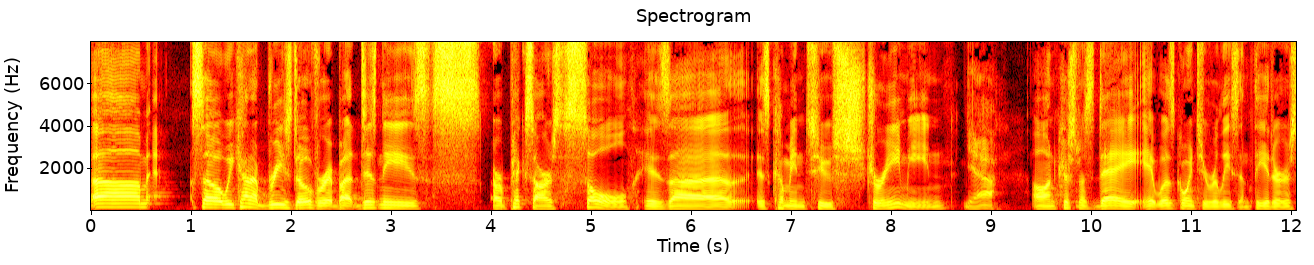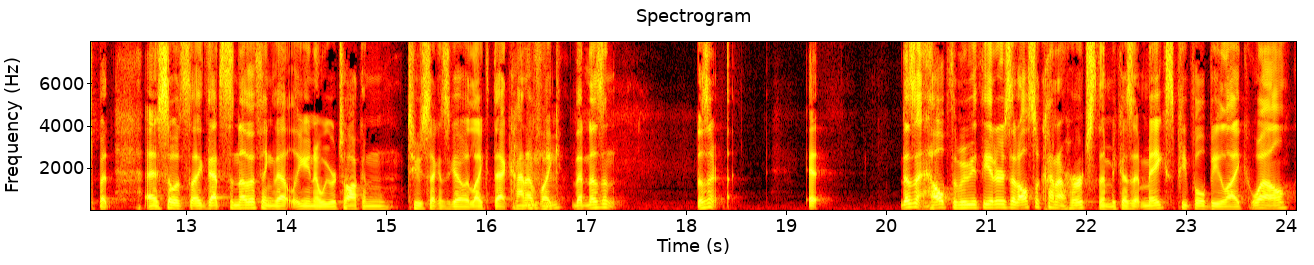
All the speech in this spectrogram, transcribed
Um, so we kind of breezed over it, but Disney's or Pixar's Soul is uh is coming to streaming yeah, on Christmas Day. It was going to release in theaters, but uh, so it's like that's another thing that you know we were talking two seconds ago. Like that kind of like that doesn't doesn't it doesn't help the movie theaters. It also kind of hurts them because it makes people be like, well,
